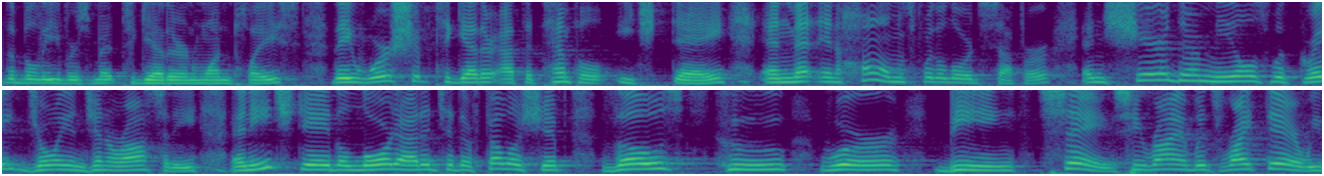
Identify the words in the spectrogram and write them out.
the believers met together in one place. They worshiped together at the temple each day and met in homes for the Lord's Supper and shared their meals with great joy and generosity. And each day the Lord added to their fellowship those who were being saved. See, Ryan, it's right there. We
